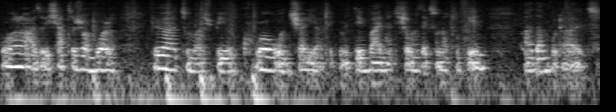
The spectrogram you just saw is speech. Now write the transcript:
Brawler. Also ich hatte schon Brawler höher, zum Beispiel Crow und Shelly hatte ich mit den beiden hatte ich schon mal 600 Trophäen. Aber dann wurde halt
